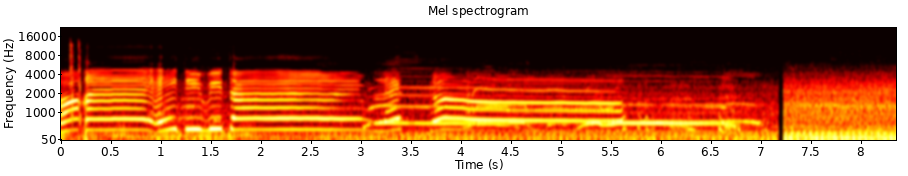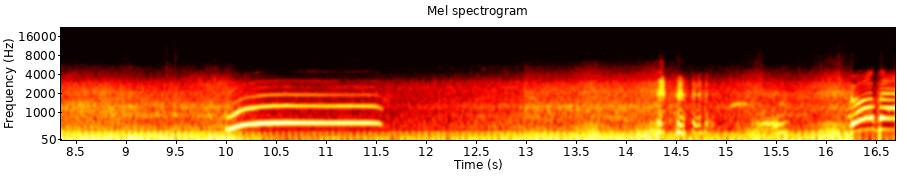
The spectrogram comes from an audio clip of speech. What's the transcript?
Okay, ATV time! Let's go! Go guys!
